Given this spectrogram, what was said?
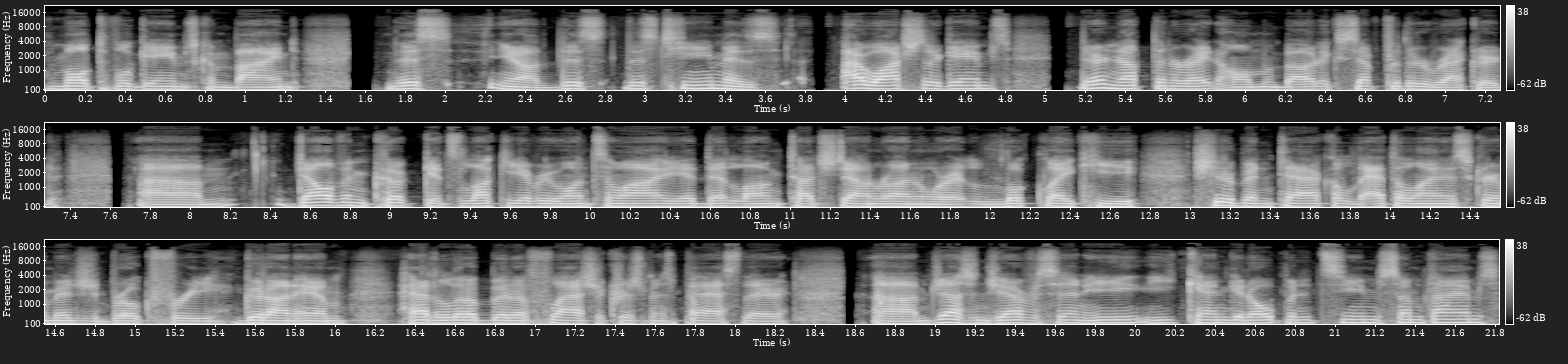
multiple games combined. This, you know, this this team is. I watch their games. They're nothing to write home about except for their record. Um, Dalvin Cook gets lucky every once in a while. He had that long touchdown run where it looked like he should have been tackled at the line of scrimmage and broke free. Good on him. Had a little bit of flash of Christmas pass there. Um, Justin Jefferson, he he can get open. It seems sometimes.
